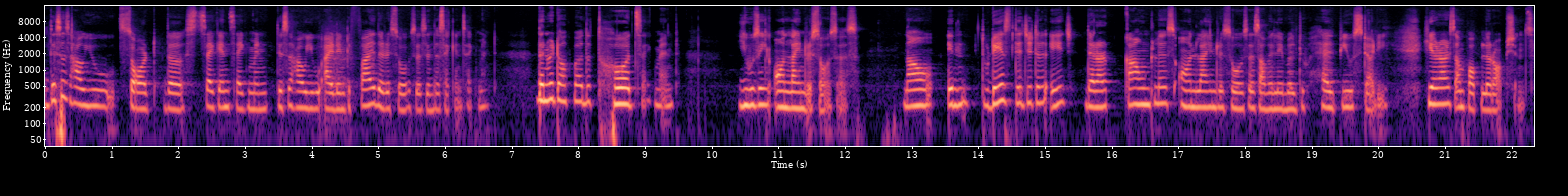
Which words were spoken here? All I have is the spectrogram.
this is how you sort the second segment. This is how you identify the resources in the second segment. Then we talk about the third segment using online resources. Now in today's digital age there are countless online resources available to help you study. Here are some popular options.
